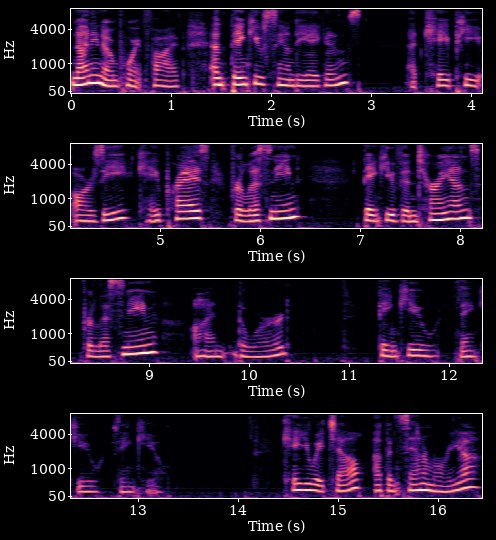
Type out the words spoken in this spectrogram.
99.5. And thank you, San Diegans at KPRZ, K Praise, for listening. Thank you, Venturians, for listening on the Word. Thank you, thank you, thank you. KUHL up in Santa Maria.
